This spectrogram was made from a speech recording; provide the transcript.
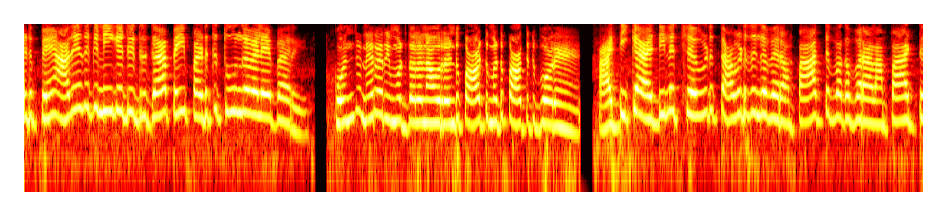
எடுப்பேன். அது எதுக்கு நீ கேட்டுட்டு இருக்க? போய் படுத்து தூங்க வேலைய பாரு. கொஞ்ச நேரம் ரிமோட் தர நான் ஒரு ரெண்டு பாட்டு மட்டும் பார்த்துட்டு போறேன். அடிக்க அடியில செவிடு தவிடுதுங்க வேறாம் பாட்டு பார்க்க போறாளாம் பாட்டு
